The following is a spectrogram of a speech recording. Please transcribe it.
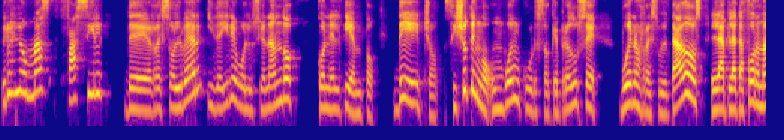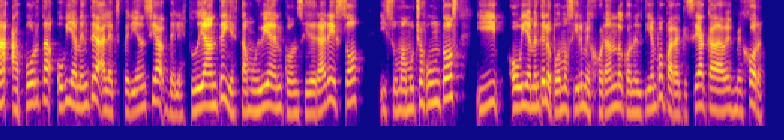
pero es lo más fácil de resolver y de ir evolucionando con el tiempo. De hecho, si yo tengo un buen curso que produce buenos resultados, la plataforma aporta obviamente a la experiencia del estudiante y está muy bien considerar eso, y suma muchos puntos y obviamente lo podemos ir mejorando con el tiempo para que sea cada vez mejor.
